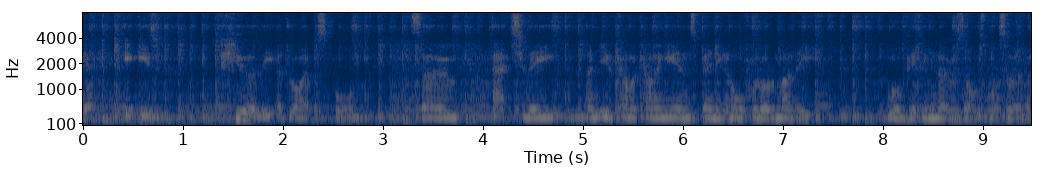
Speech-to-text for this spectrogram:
It is purely a driver sport. So actually, a newcomer coming in spending an awful lot of money will get him no results whatsoever.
